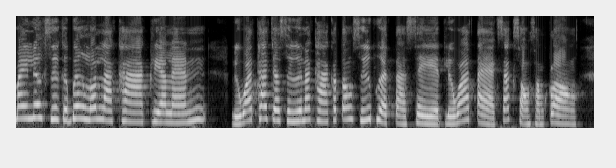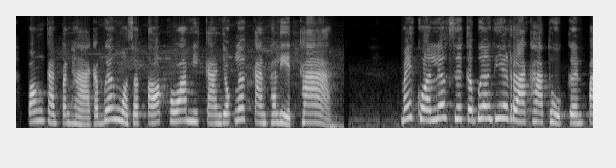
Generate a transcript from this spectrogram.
ไม่เลือกซื้อกระเบื้องลดราคาเคลียร์แลนซ์หรือว่าถ้าจะซื้อนะคะก็ต้องซื้อเผื่อตัดเศษ หรือว่าแตกสัก2อสากล่อง ป้องกันปัญหากระเบื้องหมดสต็อก เพราะว่ามีการยกเลิกการผลิตค่ะ ไม่ควรเลือกซื้อกระเบื้องที่ราคาถูกเกินไป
